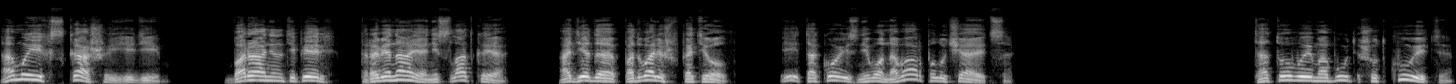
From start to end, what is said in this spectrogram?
А мы их с кашей едим. Баранина теперь травяная, не сладкая, а деда подвалишь в котел, и такой из него навар получается. Та то вы, мабуть, шуткуете.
